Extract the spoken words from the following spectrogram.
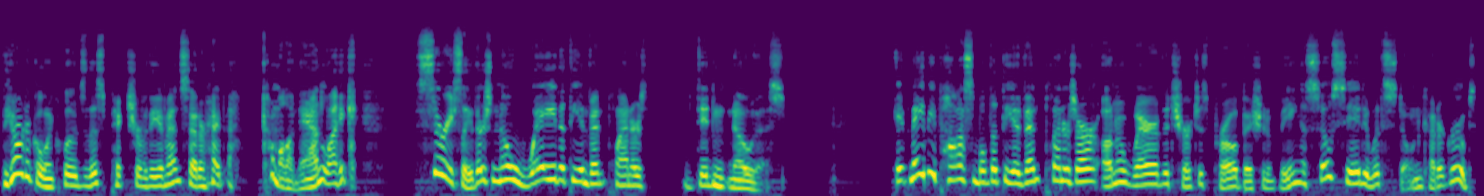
the article includes this picture of the event center. I, come on, man. Like, seriously, there's no way that the event planners didn't know this. It may be possible that the event planners are unaware of the church's prohibition of being associated with stonecutter groups,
